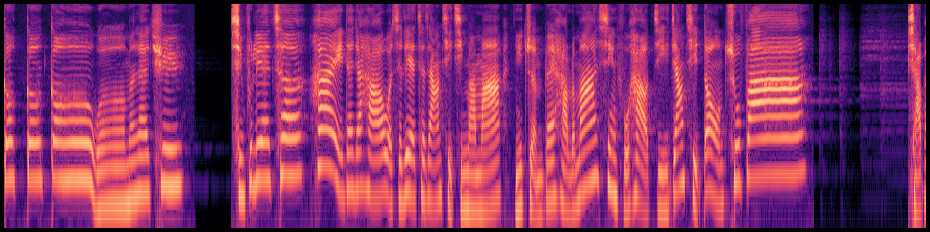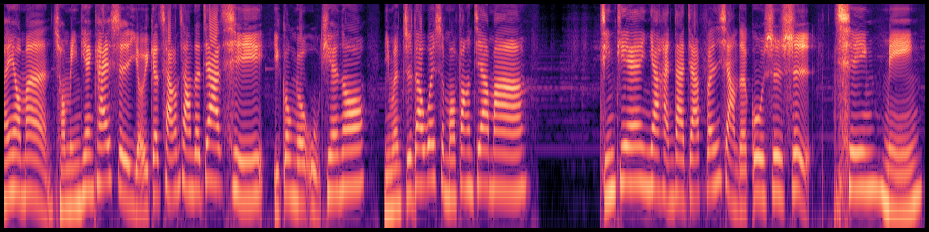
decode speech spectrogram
Go Go Go，我们来去幸福列车。嗨，大家好，我是列车长琪琪妈妈。你准备好了吗？幸福号即将启动，出发！小朋友们，从明天开始有一个长长的假期，一共有五天哦。你们知道为什么放假吗？今天要和大家分享的故事是清明。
